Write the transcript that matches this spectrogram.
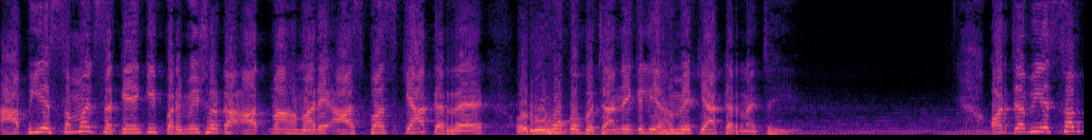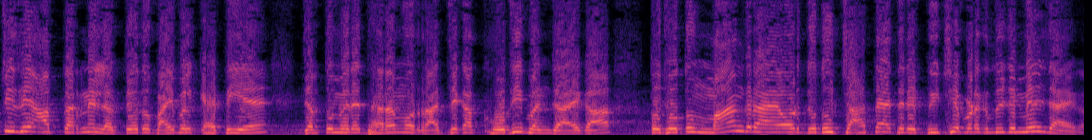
आप ये समझ सकें कि परमेश्वर का आत्मा हमारे आसपास क्या कर रहा है और रूहों को बचाने के लिए हमें क्या करना चाहिए। और जब ये सब चीज़ें आप करने लगते हो तो बाइबल कहती है, जब तू मेरे धर्म और राज्य का खोजी बन जाएगा तो जो तू मांग रहा है और जो तू चाहता है तेरे पीछे पड़कर तुझे मिल जाएगा।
